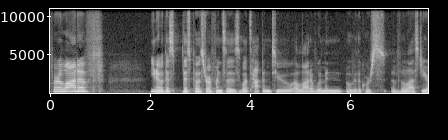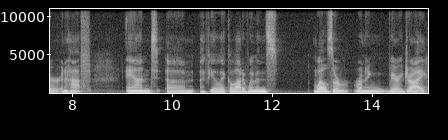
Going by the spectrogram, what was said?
for a lot of you know this this post references what's happened to a lot of women over the course of the last year and a half. And um, i feel like a lot of women's wells are running very dry.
